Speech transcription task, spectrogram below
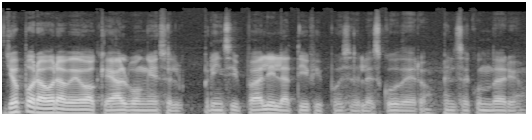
Yo por ahora veo que Albon es el principal y Latifi pues el escudero, el secundario.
